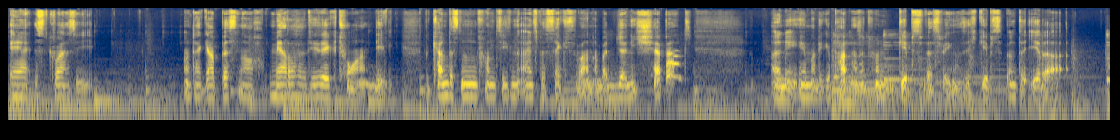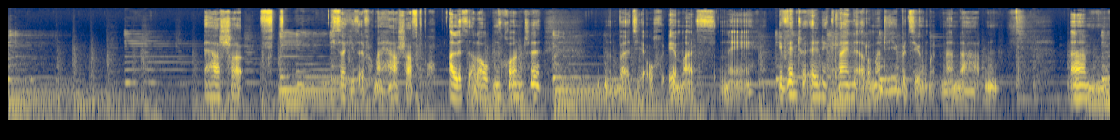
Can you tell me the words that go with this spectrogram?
er ist quasi. Und da gab es noch mehrere Direktoren. Die bekanntesten von Season 1 bis 6 waren aber Jenny Shepard, eine ehemalige Partnerin von Gibbs, weswegen sich Gibbs unter ihrer Herrschaft, ich sage jetzt einfach mal Herrschaft, alles erlauben konnte, weil sie auch ehemals eine, eventuell eine kleine romantische Beziehung miteinander hatten. Ähm,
